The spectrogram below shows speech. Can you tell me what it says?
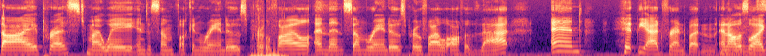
thigh pressed my way into some fucking rando's profile and then some rando's profile off of that and hit the add friend button. And I was like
